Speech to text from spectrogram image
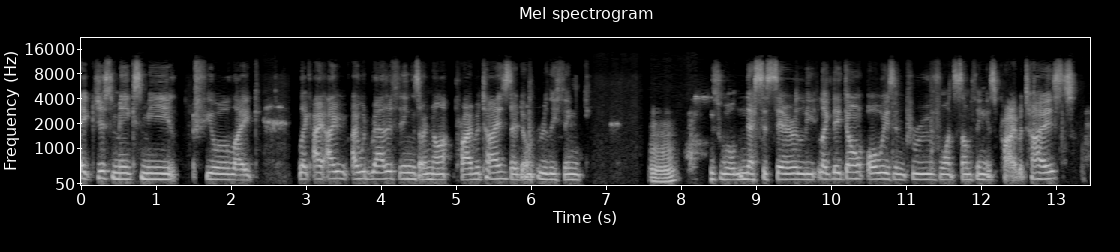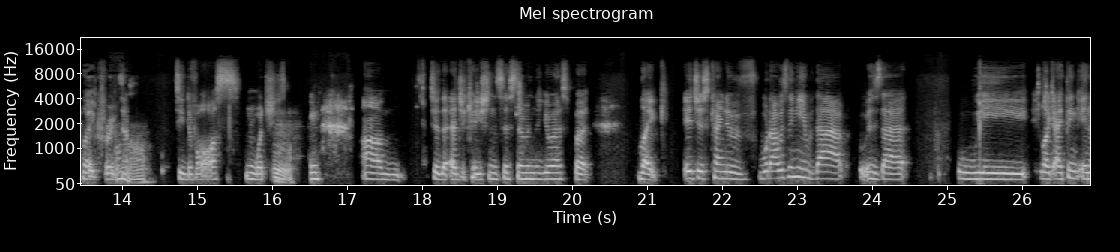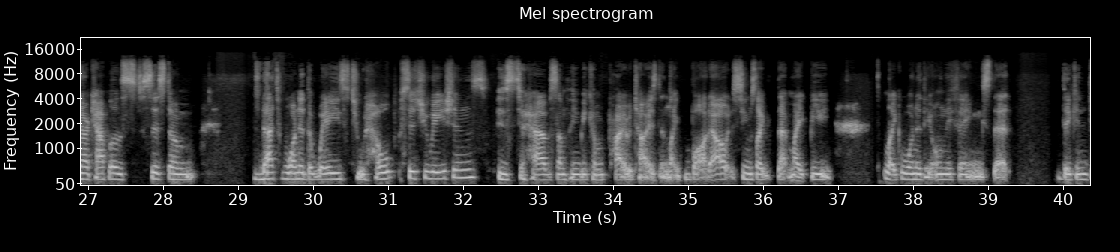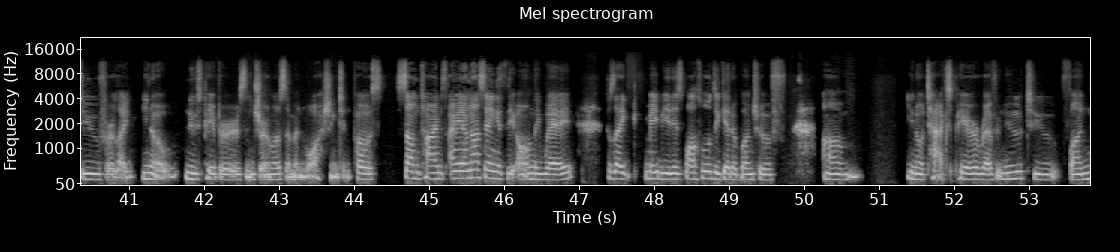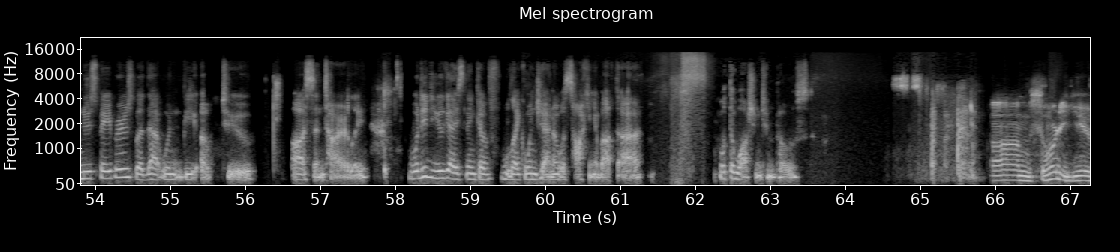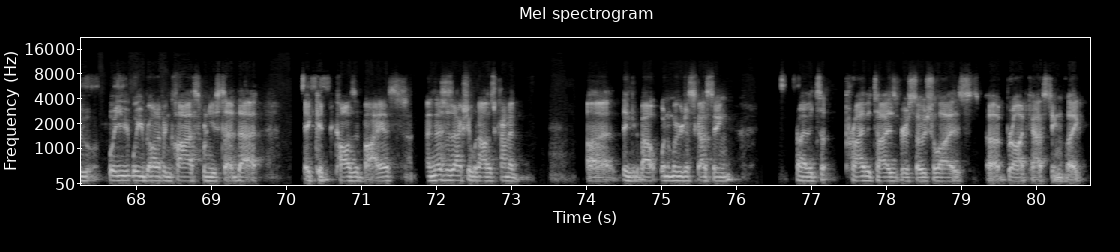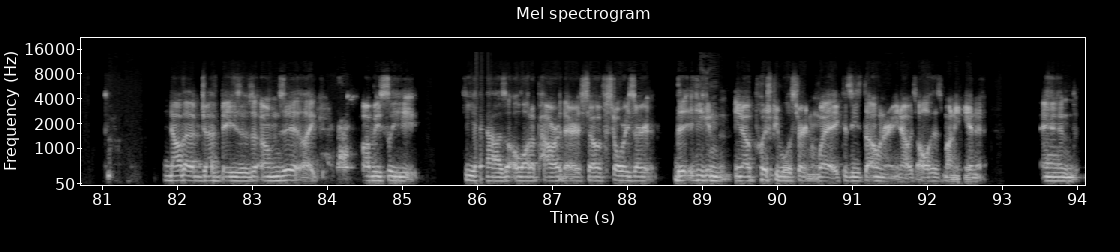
it just makes me feel like like I, I, I would rather things are not privatized. I don't really think mm-hmm. things will necessarily like they don't always improve once something is privatized. Like for example, see DeVos and what she's mm. doing um, to the education system in the U.S. But like it just kind of what I was thinking of that is that we like I think in our capitalist system that's one of the ways to help situations is to have something become privatized and like bought out. It seems like that might be like one of the only things that they can do for like you know newspapers and journalism and washington post sometimes. I mean i'm not saying it's the only way because like maybe it is possible to get a bunch of um you know taxpayer revenue to fund newspapers but that wouldn't be up to us entirely. What did you guys think of like when Jana was talking about that with the Washington Post? Um, similar to you, what you what you brought up in class when you said that it could cause a bias, and this is actually what I was kind of uh, thinking about when we were discussing private privatized versus socialized uh, broadcasting. Like now that Jeff Bezos owns it, like obviously he has a lot of power there. So if stories are that he can, you know, push people a certain way because he's the owner, you know, it's all his money in it. And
